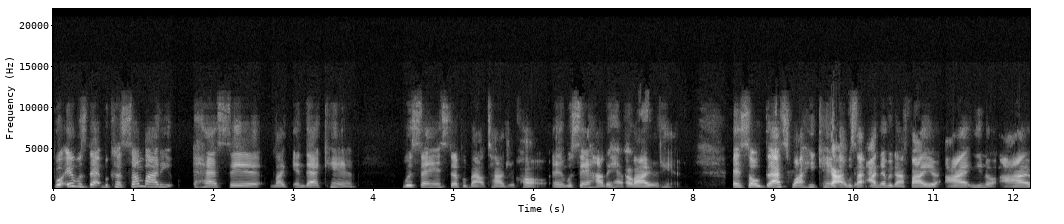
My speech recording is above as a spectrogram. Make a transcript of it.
Well, it was that because somebody has said like in that camp was saying stuff about Todrick Hall and was saying how they have okay. fired him. And so that's why he came. Gotcha. I was like, I never got fired. I, you know, I,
